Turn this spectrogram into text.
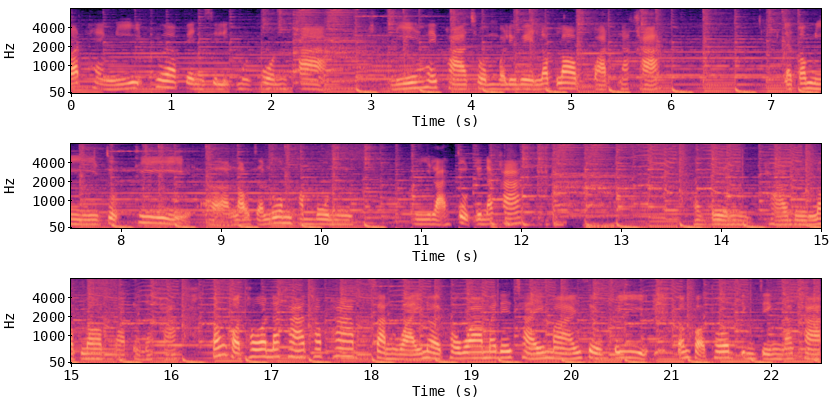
วัดแห่งนี้เพื่อเป็นสิริมงคลค่ะ นี้ให้พาชมบริเวณรอบๆวัดนะคะ แล้วก็มีจุดที่เราจะร่วมทำบุญมีหลายจุดเลยนะคะเราเดินพาเดินรอบๆวัดเลยนะคะ ต้องขอโทษนะคะ ถ้าภาพสั่นไหวหน่อยเพราะว่าไม่ได้ใช้ไม้เซลฟี่ ต้องขอโทษจริง ๆนะคะ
